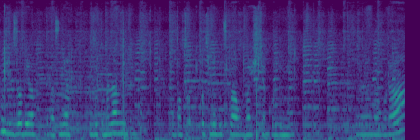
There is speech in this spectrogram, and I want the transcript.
później zrobię, teraz nie. Poza kamerami. To po co? Odcinek by trwał 20 kurde minut. E, Dobra.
